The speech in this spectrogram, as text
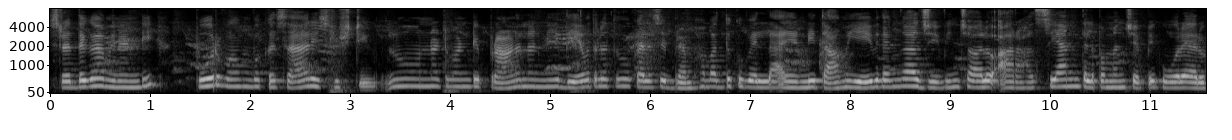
శ్రద్ధగా వినండి. పూర్వం ఒకసారి సృష్టిలో ఉన్నటువంటి ప్రాణులన్నీ దేవతలతో కలిసి బ్రహ్మ వద్దకు వెళ్ళాయండి. తాము ఏ విధంగా జీవించాలో ఆ రహస్యాన్ని తెలపమని చెప్పి కోరారు.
